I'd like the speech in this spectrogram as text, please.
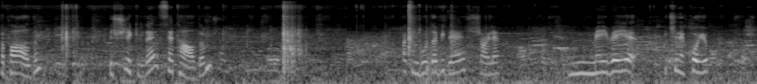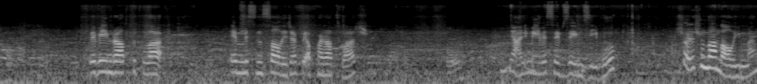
kapağı aldım. Ve şu şekilde set aldım. Bakın burada bir de şöyle meyveyi içine koyup bebeğin rahatlıkla emmesini sağlayacak bir aparat var. Yani meyve sebze emziği bu. Şöyle şundan da alayım ben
